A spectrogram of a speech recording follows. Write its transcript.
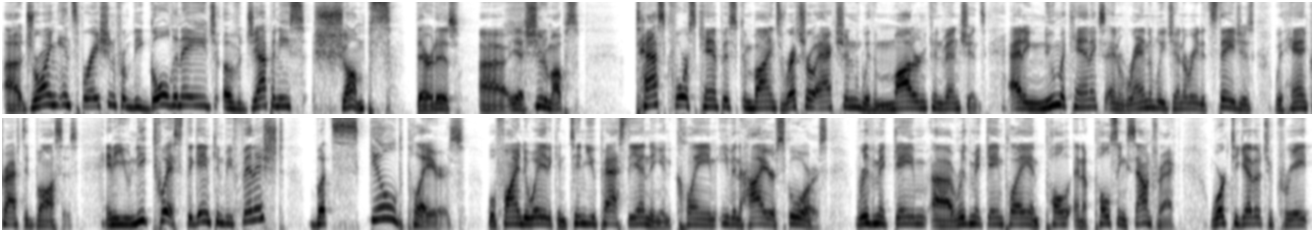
uh, drawing inspiration from the golden age of Japanese shmups. There it is. Uh, yeah, shoot 'em ups. Task Force Kampas combines retro action with modern conventions, adding new mechanics and randomly generated stages with handcrafted bosses. In a unique twist, the game can be finished, but skilled players will find a way to continue past the ending and claim even higher scores. Rhythmic game, uh, rhythmic gameplay, and pul- and a pulsing soundtrack work together to create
